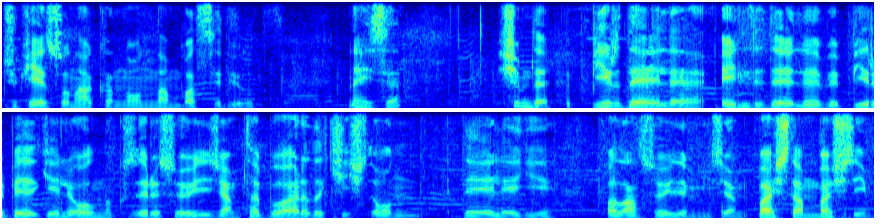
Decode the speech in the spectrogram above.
Çünkü en son Hakan'la ondan bahsediyorduk. Neyse. Şimdi 1 DL, 50 DL ve 1 BGL olmak üzere söyleyeceğim. Tabi bu aradaki işte 10 DL'yi falan söylemeyeceğim. Baştan başlayayım.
